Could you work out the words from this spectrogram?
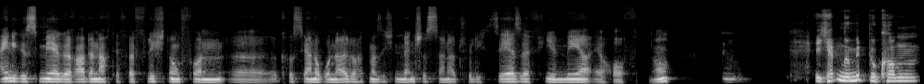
einiges mehr, gerade nach der Verpflichtung von äh, Cristiano Ronaldo hat man sich in Manchester natürlich sehr, sehr viel mehr erhofft. Ne? Ich habe nur mitbekommen,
